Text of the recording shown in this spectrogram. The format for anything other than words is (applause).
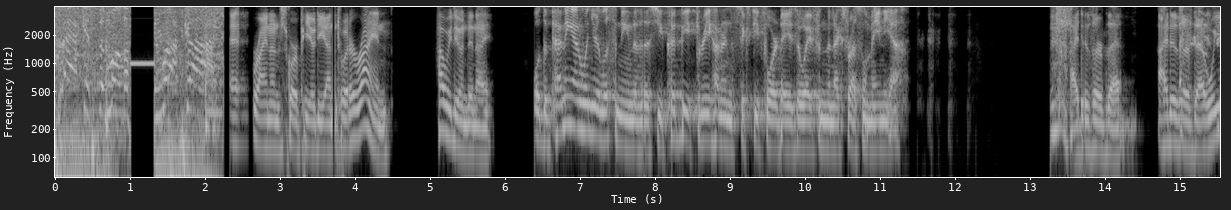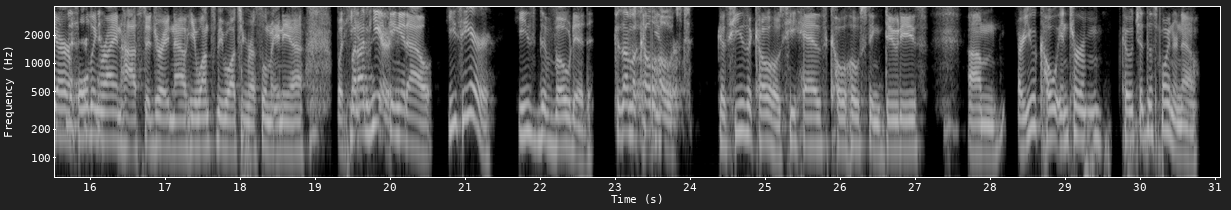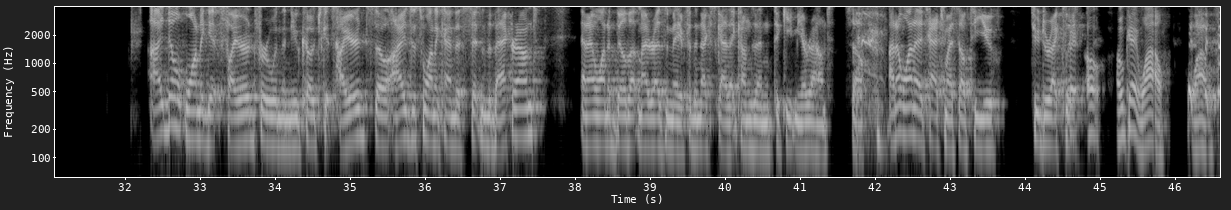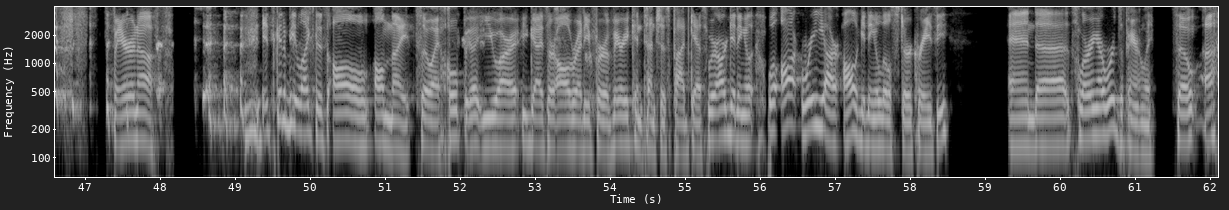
At Ryan underscore POD on Twitter. Ryan, how are we doing tonight? Well, depending on when you're listening to this, you could be 364 days away from the next WrestleMania. I deserve that. I deserve that. We are holding Ryan hostage right now. He wants to be watching WrestleMania, but he's but I'm sticking here. it out. He's here. He's devoted. Because I'm a co-host. Because he's a co-host. He has co-hosting duties. Um, are you a co-interim coach at this point or no? I don't want to get fired for when the new coach gets hired. So I just want to kind of sit in the background and I want to build up my resume for the next guy that comes in to keep me around. So I don't want to attach myself to you too directly. Oh, okay. Wow. Wow. (laughs) Fair enough. it's going to be like this all all night. So I hope you are you guys are all ready for a very contentious podcast. We are getting a, well all, we are all getting a little stir crazy and uh slurring our words apparently. So uh,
